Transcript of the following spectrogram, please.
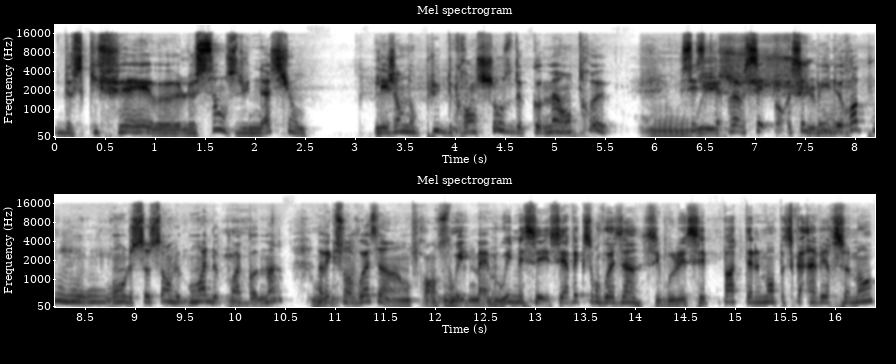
de ce qui fait euh, le sens d'une nation. Les gens n'ont plus de grand-chose de commun entre eux. C'est Oui, le pays d'Europe où on se sent le moins de points communs avec son voisin en France. Oui, tout de même. oui, mais c'est avec son voisin, si vous. C'est pas tellement parce qu'inversement,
